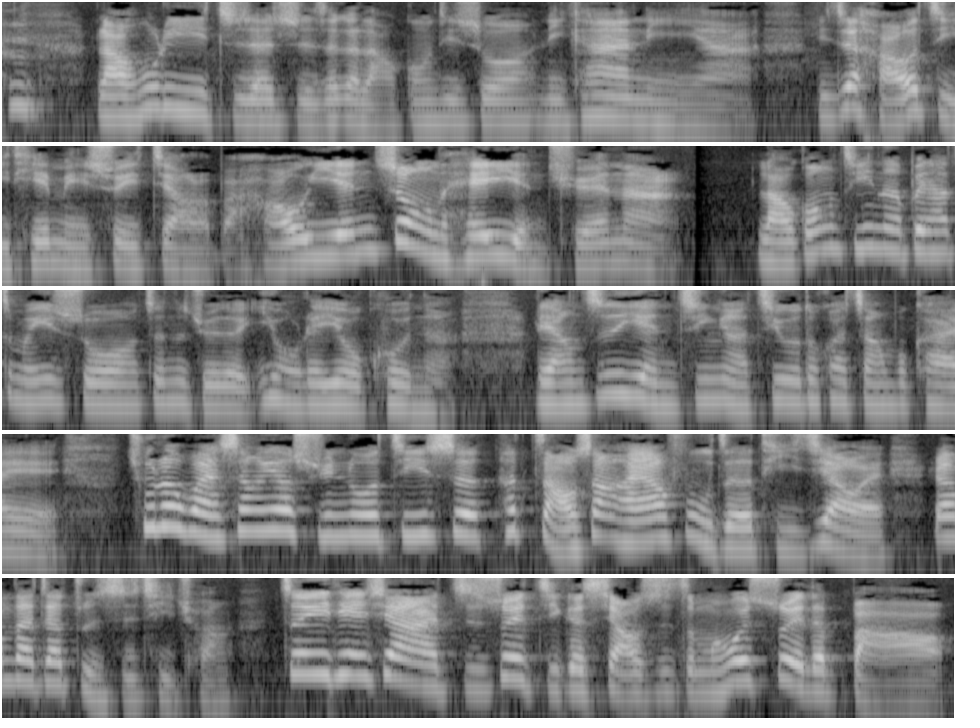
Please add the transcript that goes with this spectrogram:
老狐狸指了指这个老公鸡说：“你看你呀，你这好几天没睡觉了吧？好严重的黑眼圈呐！”老公鸡呢，被他这么一说，真的觉得又累又困啊，两只眼睛啊，几乎都快张不开诶除了晚上要巡逻鸡舍，他早上还要负责啼叫，诶让大家准时起床。这一天下来只睡几个小时，怎么会睡得饱？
